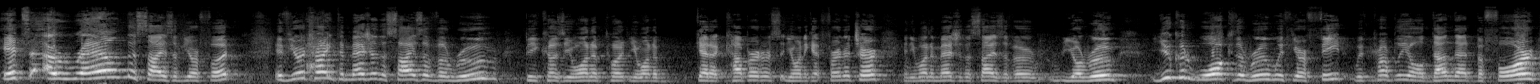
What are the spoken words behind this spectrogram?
It's around the size of your foot. If you're trying to measure the size of a room because you want to put, you want to get a cupboard or you want to get furniture and you want to measure the size of a, your room, you could walk the room with your feet. We've probably all done that before.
